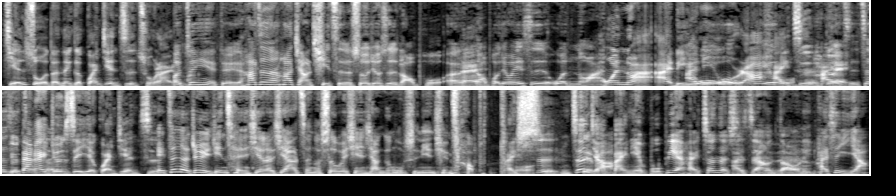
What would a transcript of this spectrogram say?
检索的那个关键字出来。哦，真也对，他真的，他讲妻子的时候就是老婆，呃，老婆就会是温暖、温暖、爱礼物，然后孩子，孩子，这是大概就是这些关键字。哎，这个就已经呈现了现在整个社会现象跟五十年前差不多。哎，是你真的讲百年不变，还真的是这样道理，还是一样。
